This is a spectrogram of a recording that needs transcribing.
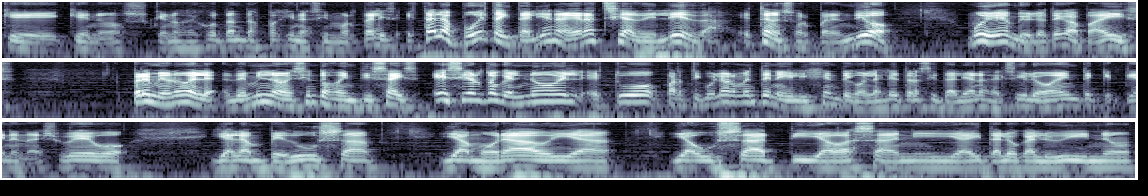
que, nos, que nos dejó tantas páginas inmortales. Está la poeta italiana Grazia de Leda. Esta me sorprendió. Muy bien, Biblioteca País. Premio Nobel de 1926. Es cierto que el Nobel estuvo particularmente negligente con las letras italianas del siglo XX que tienen a Schwebo y a Lampedusa y a Moravia y a Usati y a Bassani y a Italo Calvino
